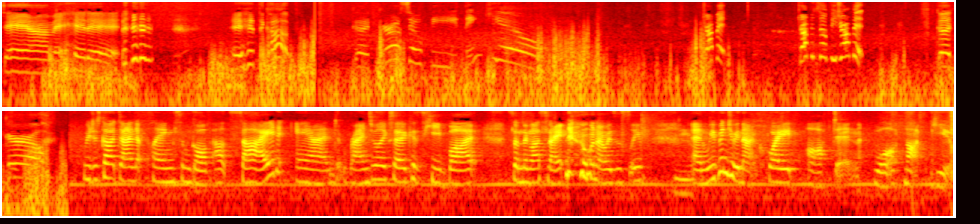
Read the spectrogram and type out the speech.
Damn, it hit it. it hit the cup. Good girl, Sophie. Thank you. Drop it. Drop it, Sophie, drop it. Good girl. We just got done playing some golf outside and Ryan's really excited because he bought something last night when I was asleep. And we've been doing that quite often. Well, not you,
